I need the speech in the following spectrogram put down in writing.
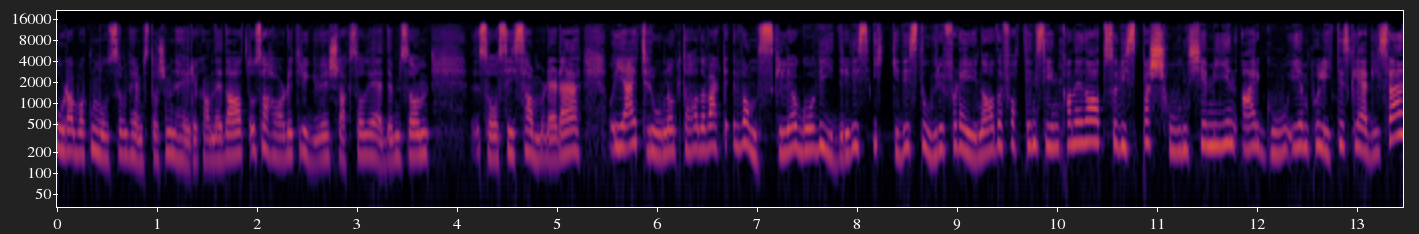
Ola Borten Moe som fremstår som en høyrekandidat, og så har du Trygve Slagsvold Vedum som så å si samler det. Og jeg tror nok det hadde vært vært vanskelig å gå videre hvis ikke de store fløyene hadde fått inn sin kandidat. Så hvis personkjemien er god i en politisk ledelse,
